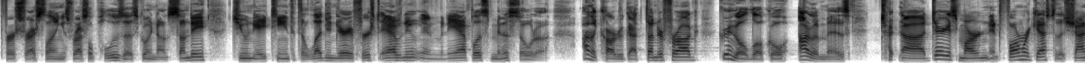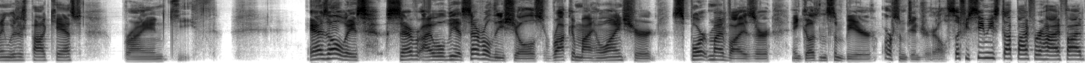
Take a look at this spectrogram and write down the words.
First Wrestling is WrestlePalooza. It's going down Sunday, June 18th at the legendary First Avenue in Minneapolis, Minnesota. On the card, we've got Thunderfrog, Gringo Loco, Artemis, uh, Darius Martin, and former guest of the Shining Wizards podcast, Brian Keith. As always, I will be at several of these shows, rocking my Hawaiian shirt, sporting my visor, and guzzling some beer or some ginger ale. So if you see me stop by for a high five,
